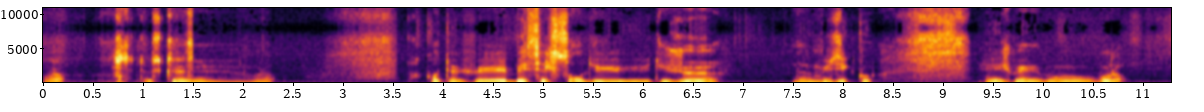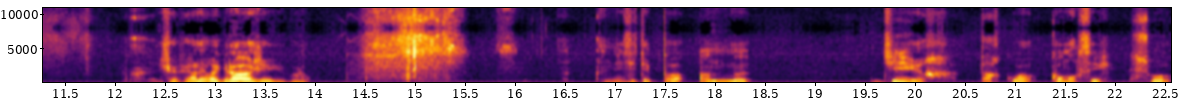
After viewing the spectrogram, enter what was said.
Voilà. C'est tout ce que. Voilà. Par contre, je vais baisser le son du, jeu, la musique, et je vais vous. Voilà. Je vais faire les réglages et voilà. N'hésitez pas à me dire par quoi commencer, soit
